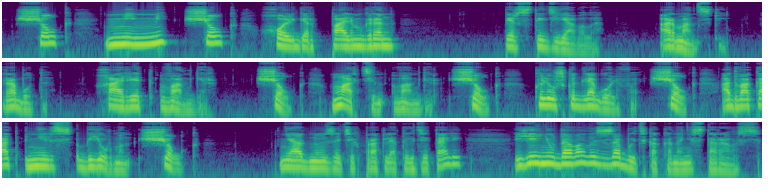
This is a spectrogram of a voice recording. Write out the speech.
— щелк, Мимми — щелк, Хольгер Пальмгрен — персты дьявола, Арманский — работа, Харриет Вангер — щелк, Мартин Вангер — щелк, клюшка для гольфа — щелк, адвокат Нильс Бьюрман — щелк, ни одну из этих проклятых деталей ей не удавалось забыть, как она не старалась.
